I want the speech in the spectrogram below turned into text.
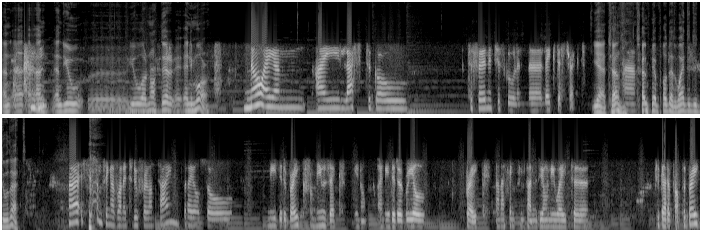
and uh, and and you uh, you are not there anymore. No, I um I left to go to furniture school in the Lake District. Yeah, tell me, Um, tell me about that. Why did you do that? Uh, it's just something I've wanted to do for a long time, but I also needed a break from music. You know, I needed a real break, and I think sometimes the only way to to get a proper break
